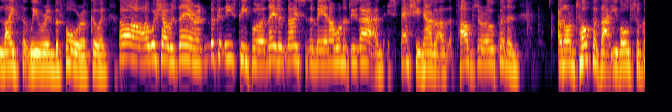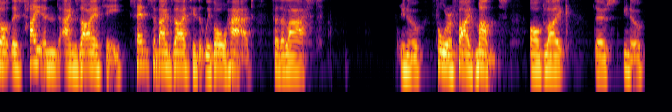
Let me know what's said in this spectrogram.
life that we were in before of going, oh, I wish I was there and look at these people and they look nicer than me and I want to do that. And especially now that the pubs are open and and on top of that, you've also got this heightened anxiety, sense of anxiety that we've all had for the last, you know, four or five months of like, there's, you know,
